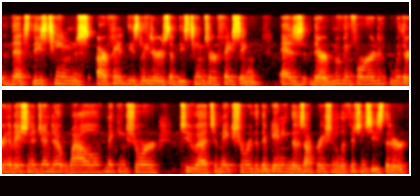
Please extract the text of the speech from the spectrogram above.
that these teams are these leaders of these teams are facing as they're moving forward with their innovation agenda while making sure to uh, to make sure that they're gaining those operational efficiencies that are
